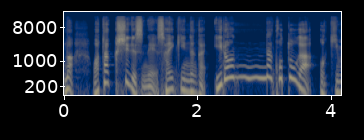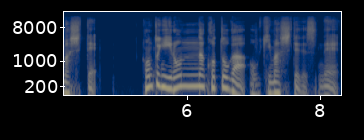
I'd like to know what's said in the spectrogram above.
まあ、私ですね、最近なんかいろんなことが起きまして、本当にいろんなことが起きましてですね、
